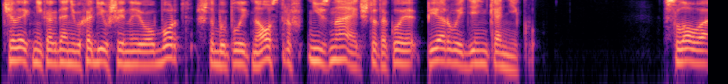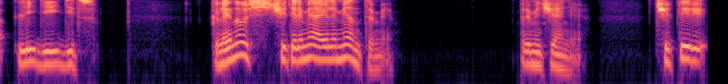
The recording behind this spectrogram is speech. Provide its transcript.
Человек, никогда не выходивший на его борт, чтобы плыть на остров, не знает, что такое первый день каникул. Слово Лидии Диц. Клянусь четырьмя элементами. Примечание. Четыре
